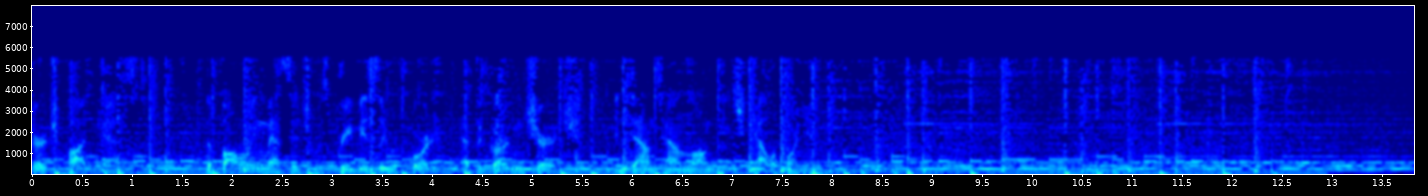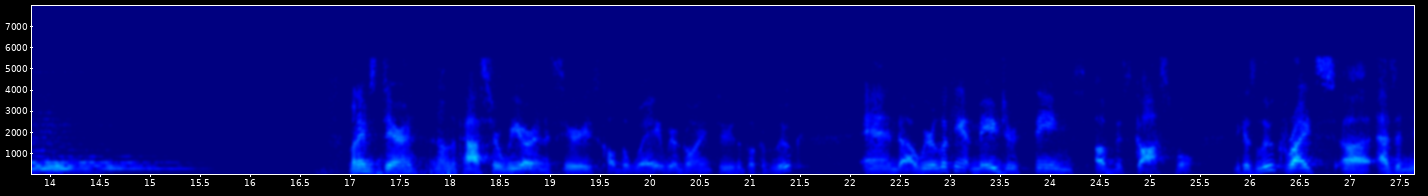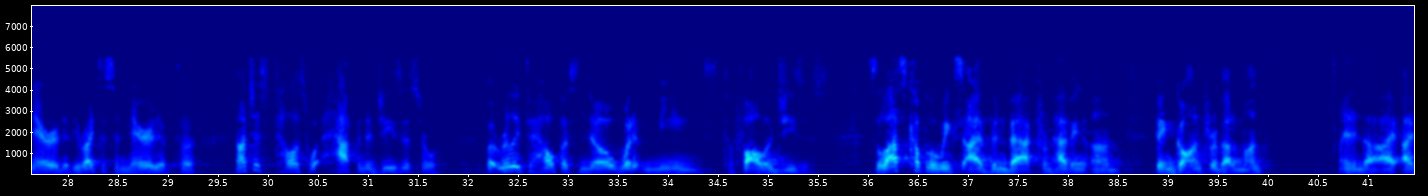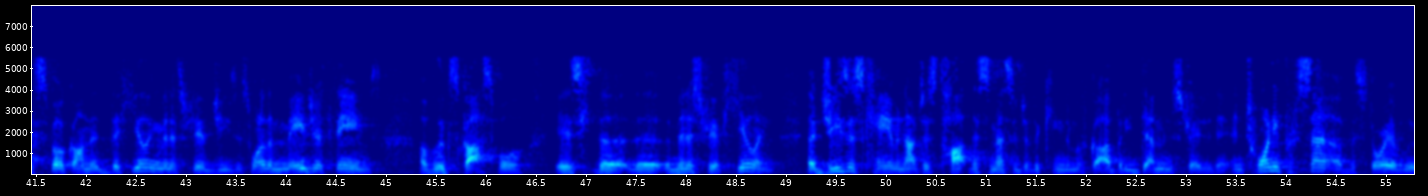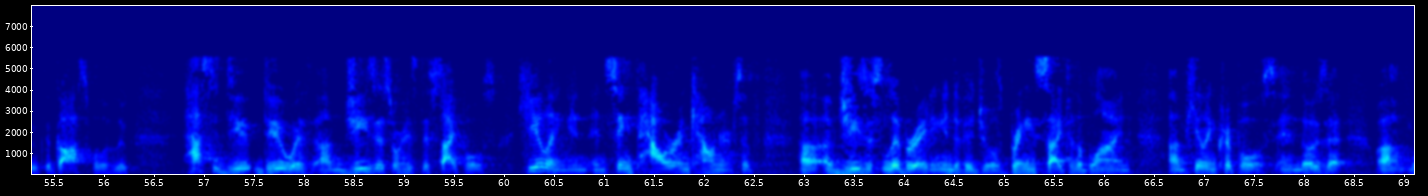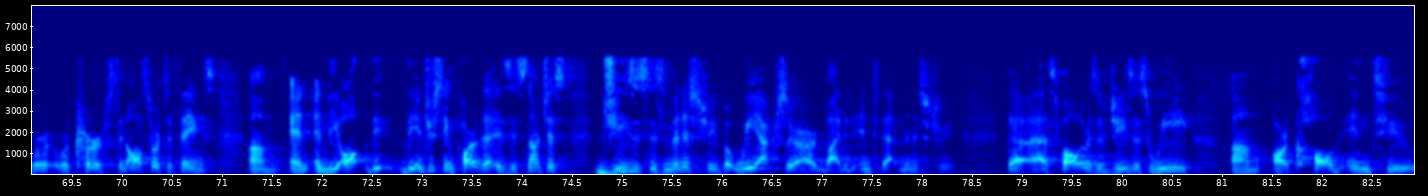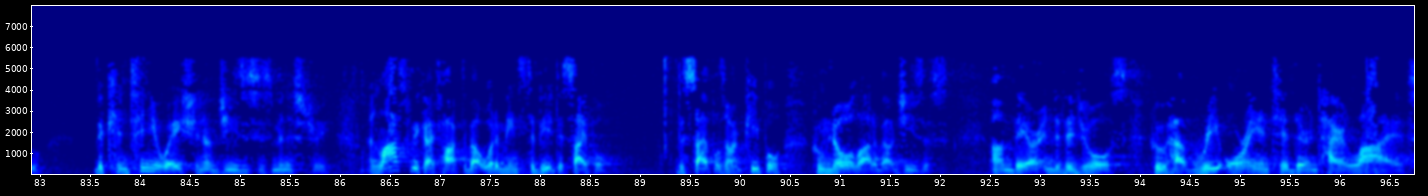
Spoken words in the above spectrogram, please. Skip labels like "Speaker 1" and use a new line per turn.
Church podcast. The following message was previously recorded at the Garden Church in downtown Long Beach, California.
My name is Darren, and I'm the pastor. We are in a series called The Way. We are going through the book of Luke, and uh, we're looking at major themes of this gospel. Because Luke writes uh, as a narrative. He writes us a narrative to not just tell us what happened to Jesus, or, but really to help us know what it means to follow Jesus. So the last couple of weeks, I've been back from having um, been gone for about a month. And uh, I, I spoke on the, the healing ministry of Jesus. One of the major themes of Luke's gospel is the, the, the, ministry of healing. That Jesus came and not just taught this message of the kingdom of God, but he demonstrated it. And 20% of the story of Luke, the gospel of Luke, has to do, do with um, Jesus or his disciples healing and, and seeing power encounters of, uh, of Jesus liberating individuals, bringing sight to the blind, um, healing cripples, and those that um, were, were, cursed, and all sorts of things. Um, and and the, all, the, the interesting part of that is it's not just Jesus' ministry, but we actually are invited into that ministry. That as followers of Jesus, we um, are called into the continuation of Jesus' ministry. And last week I talked about what it means to be a disciple. Disciples aren't people who know a lot about Jesus. Um, they are individuals who have reoriented their entire lives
